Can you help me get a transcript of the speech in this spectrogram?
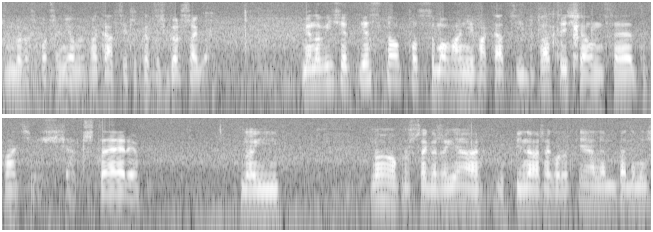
film rozpoczęciowy wakacji, tylko coś gorszego. Mianowicie jest to podsumowanie wakacji 2024. No i no oprócz tego, że ja pilnować akurat nie, ale będę mieć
